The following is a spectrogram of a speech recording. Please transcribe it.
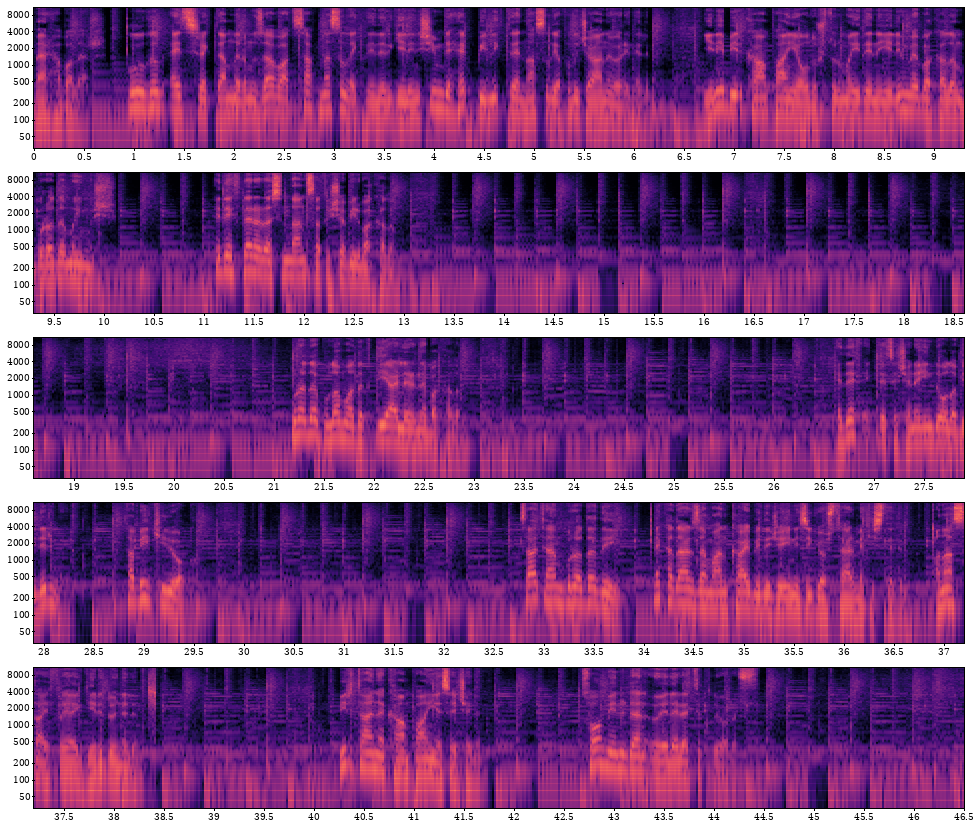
Merhabalar. Google Ads reklamlarımıza WhatsApp nasıl eklenir gelin şimdi hep birlikte nasıl yapılacağını öğrenelim. Yeni bir kampanya oluşturmayı deneyelim ve bakalım burada mıymış. Hedefler arasından satışa bir bakalım. Burada bulamadık diğerlerine bakalım. Hedef ekle seçeneğinde olabilir mi? Tabii ki yok. Zaten burada değil. Ne kadar zaman kaybedeceğinizi göstermek istedim. Ana sayfaya geri dönelim. Bir tane kampanya seçelim. Sol menüden öğelere tıklıyoruz.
